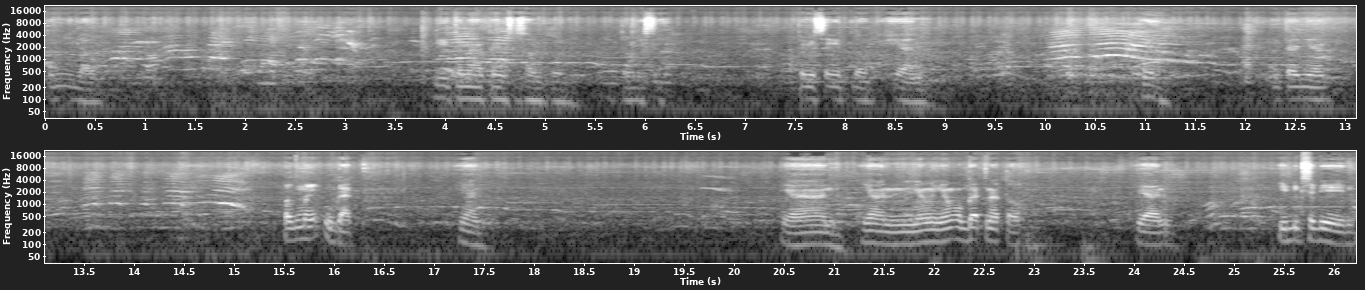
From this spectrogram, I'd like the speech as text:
Itong ilaw. Dito natin sa sampul. Itong isa. Itong isang itlog. Yan. Yan. Kita niya. Pag may ugat, yan. Yan. Yan. Yung, yung ugat na to. Yan. Ibig sabihin,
